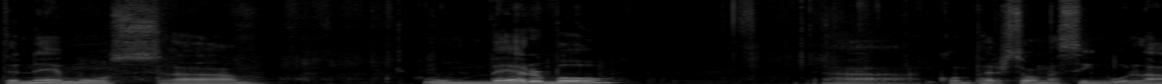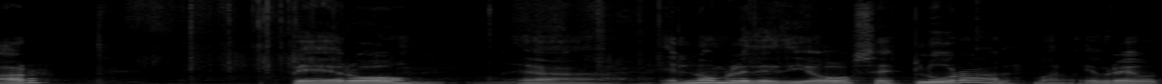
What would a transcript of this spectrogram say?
tenemos ah, un verbo ah, con persona singular, pero ah, el nombre de Dios es plural. Bueno, hebreo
